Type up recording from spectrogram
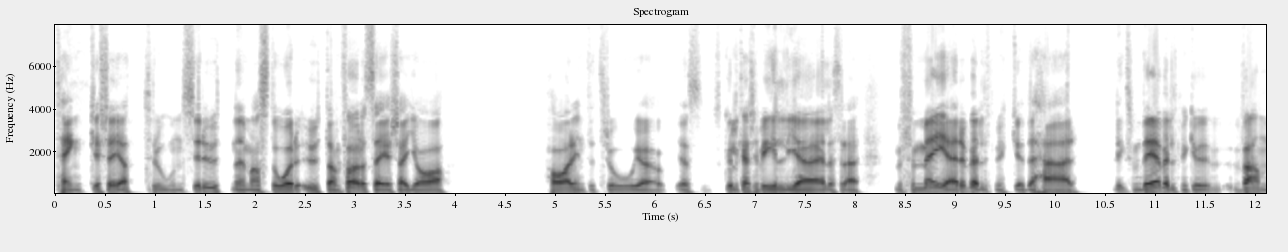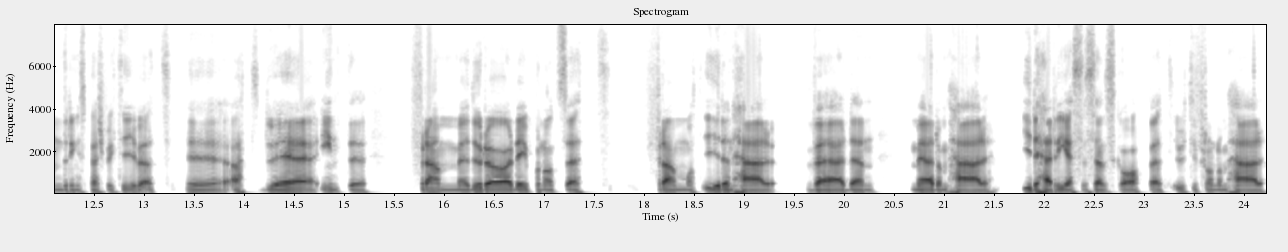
tänker sig att tron ser ut när man står utanför och säger så här, jag har inte tro, jag, jag skulle kanske vilja eller sådär. Men för mig är det väldigt mycket det här, liksom det är väldigt mycket vandringsperspektivet. Eh, att du är inte framme, du rör dig på något sätt framåt i den här världen med de här, i det här resesällskapet utifrån de här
